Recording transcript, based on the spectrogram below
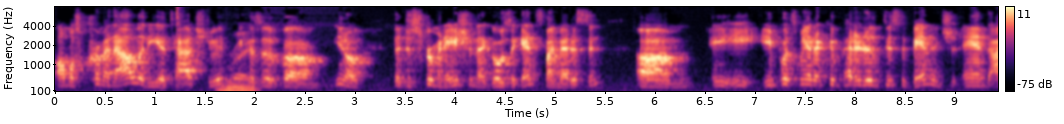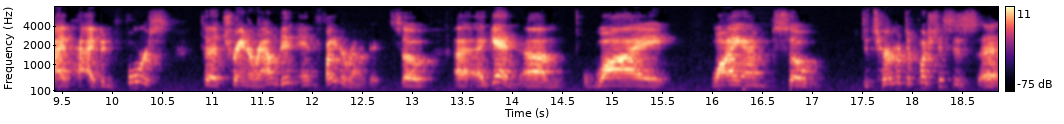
almost criminality attached to it Right. because of, um, you know, the discrimination that goes against my medicine, um, it, it puts me at a competitive disadvantage, and I've, I've been forced to train around it and fight around it. So uh, again, um, why why I'm so determined to push this is uh,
